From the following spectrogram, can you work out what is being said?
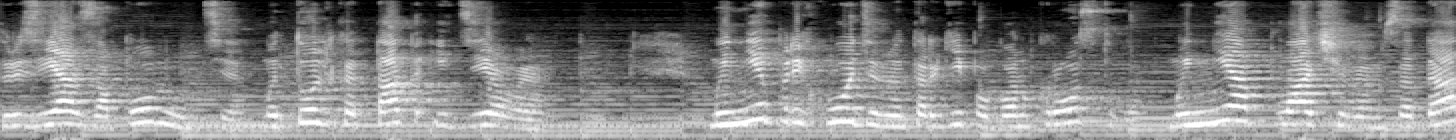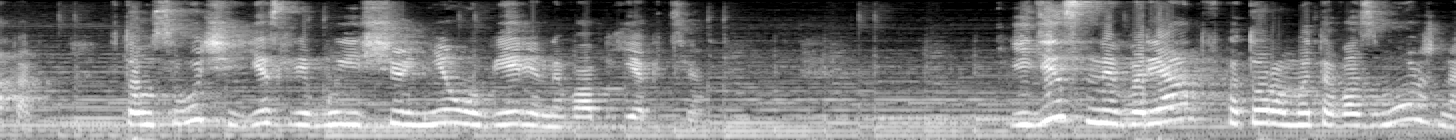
Друзья, запомните, мы только так и делаем. Мы не приходим на торги по банкротству, мы не оплачиваем задаток в том случае, если мы еще не уверены в объекте. Единственный вариант, в котором это возможно,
